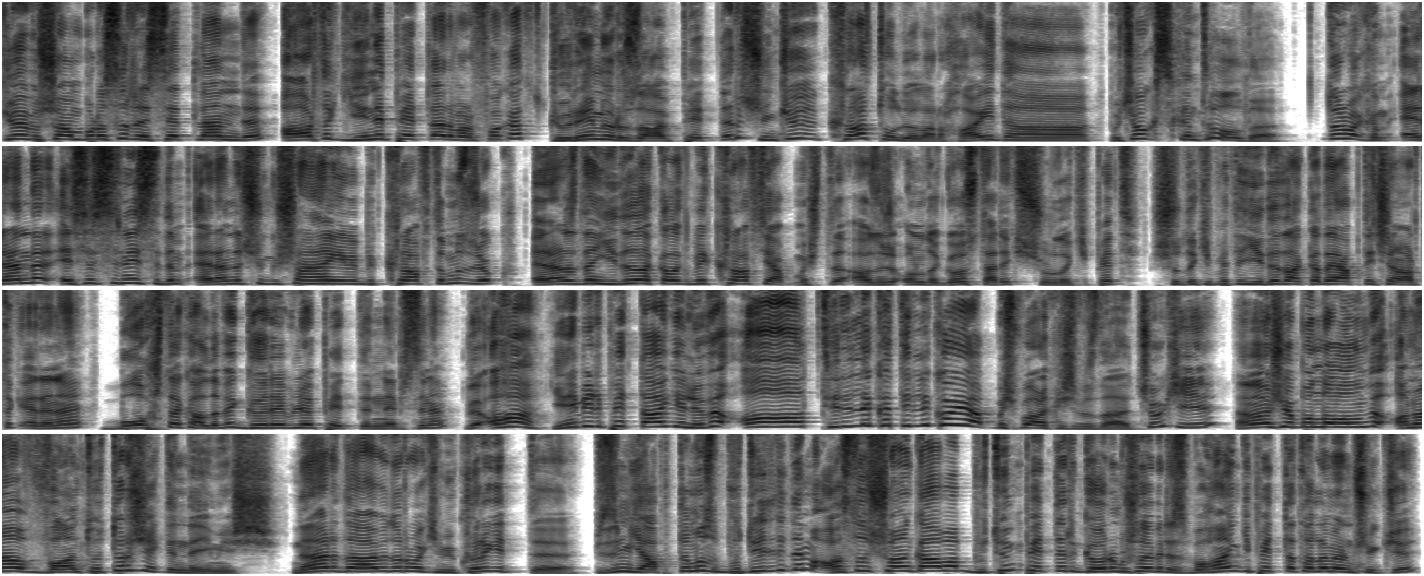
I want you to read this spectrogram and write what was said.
göbe şu an burası resetlendi. Artık yeni petler var fakat göremiyoruz abi petleri çünkü craft oluyorlar. Hayda. Bu çok sıkıntı oldu. Dur bakalım Eren'den SS'ini istedim. Eren'de çünkü şu an herhangi bir craftımız yok. Eren zaten 7 dakikalık bir craft yapmıştı. Az önce onu da gösterdik. Şuradaki pet. Şuradaki peti 7 dakikada yaptığı için artık Eren'e boşta kaldı ve görebiliyor petlerin hepsini. Ve aha yeni bir pet daha geliyor ve aa Trilika Triliko'yu yapmış bu arkadaşımız daha. Çok iyi. Hemen şöyle bunu alalım ve ana vantilatör şeklindeymiş. Nerede abi dur bakayım yukarı gitti. Bizim yaptığımız bu değildi değil mi? Aslında şu an galiba bütün petleri görmüş olabiliriz. Bu hangi pet hatırlamıyorum çünkü.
